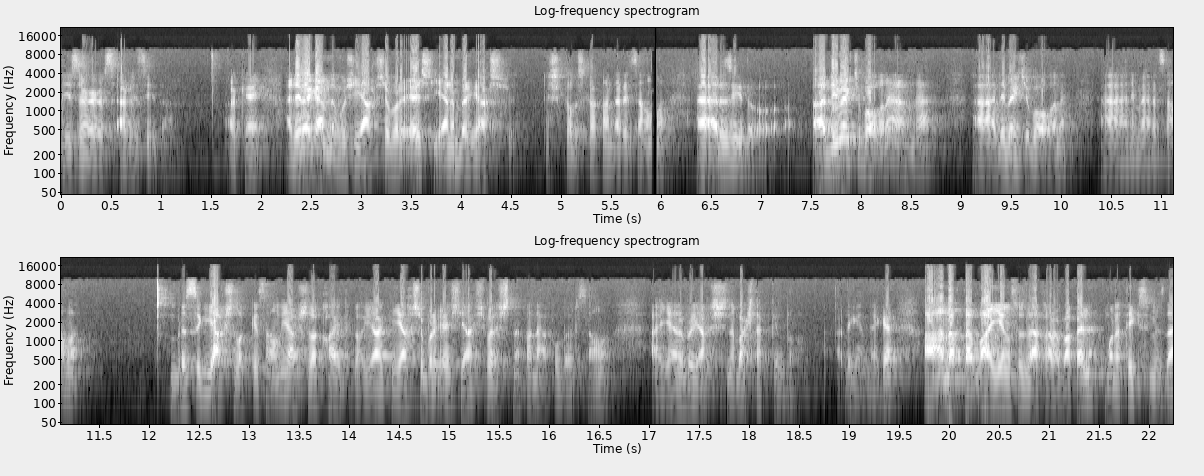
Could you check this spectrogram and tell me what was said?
deserves arziydi. Okay. Demak, endi bu yaxshi bir ish, yana bir yaxshi ish qilishga qanday desanglar, arziydi. demoqchi bo'lgani hamda demoqchi bo'lgani nima desanglar birisiga yaxshilik qilsanglar yaxshilik qaytadi yoki yaxshi bir ish yaxshi bir ishni qanday qildi desanglar yana bir yaxshi ishni boshlab keldi degandagi aniqlab yangi so'zlar qarab boqaylik buni tekstimizda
